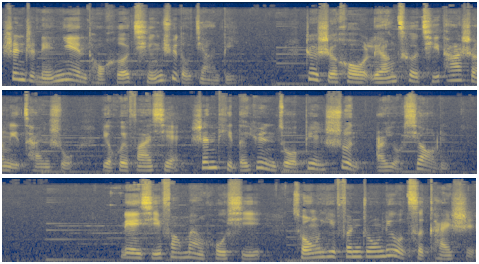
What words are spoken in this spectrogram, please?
甚至连念头和情绪都降低。这时候量测其他生理参数，也会发现身体的运作变顺而有效率。练习放慢呼吸，从一分钟六次开始，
